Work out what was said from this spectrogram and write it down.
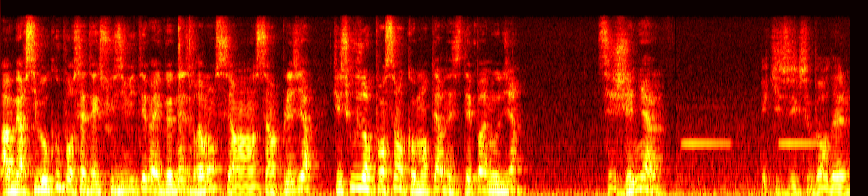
Ah, merci beaucoup pour cette exclusivité, My Goodness. Vraiment, c'est un, c'est un plaisir. Qu'est-ce que vous en pensez en commentaire? N'hésitez pas à nous dire. C'est génial. Et qu'est-ce que c'est que ce bordel?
